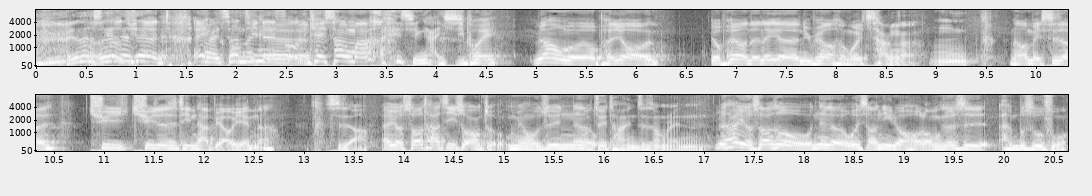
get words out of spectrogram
哎，那个谁有听的？哎，唱听那首，你可以唱吗？爱情海西坡！没有，我有朋友，有朋友的那个女朋友很会唱啊。嗯，然后每次都去去就是听他表演呢。是啊，哎，有时候他自己说哦，对，没有，我最近那个我最讨厌这种人。因为他有时候说我那个胃烧逆流喉咙就是很不舒服，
